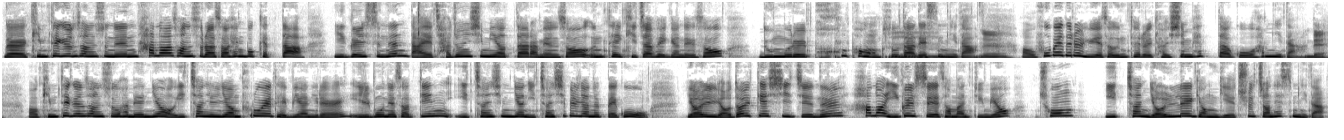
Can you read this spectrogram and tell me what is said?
네, 김태균 선수는 한화 선수라서 행복했다. 이글스는 나의 자존심이었다라면서 은퇴 기자회견에서 눈물을 펑펑 쏟아냈습니다. 음, 네. 어, 후배들을 위해서 은퇴를 결심했다고 합니다. 네. 어, 김태균 선수 하면요. 2001년 프로에 데뷔한 이래 일본에서 뛴 2010년, 2011년을 빼고 18개 시즌을 한화 이글스에서만 뛰며 총 2014경기에 출전했습니다.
